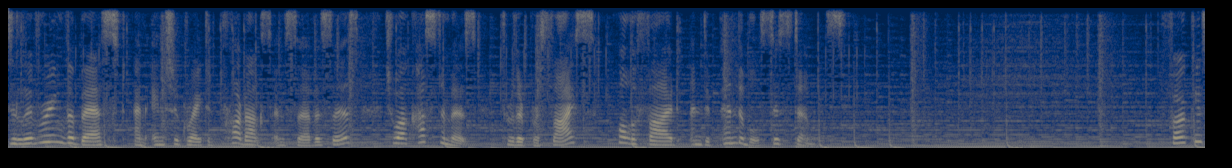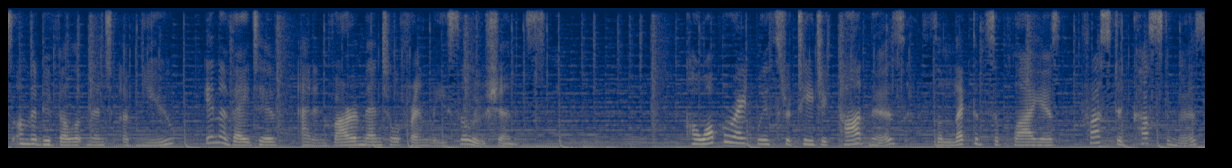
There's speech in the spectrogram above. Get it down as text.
Delivering the best and integrated products and services to our customers through the precise, qualified, and dependable systems. Focus on the development of new, innovative, and environmental friendly solutions. Cooperate with strategic partners, selected suppliers, trusted customers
